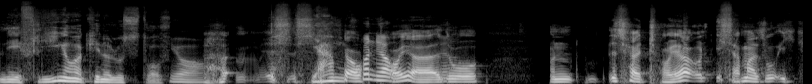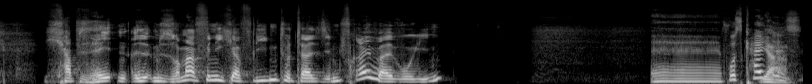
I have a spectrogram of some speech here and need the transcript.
nee, fliegen haben wir keine Lust drauf. Ja. es ist Ja, muss auch man ja auch- teuer. Also, und ist halt teuer und ich sag mal so, ich, ich habe selten, also im Sommer finde ich ja Fliegen total sinnfrei, weil wohin? Äh, wo es kalt Ja. ist.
